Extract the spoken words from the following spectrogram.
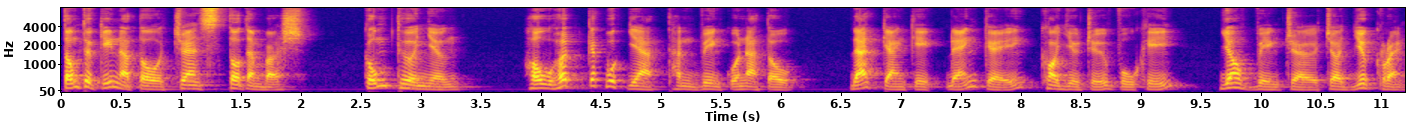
Tổng thư ký NATO Jens Stoltenberg cũng thừa nhận hầu hết các quốc gia thành viên của NATO đã cạn kiệt đáng kể kho dự trữ vũ khí do viện trợ cho Ukraine.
